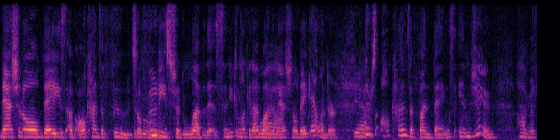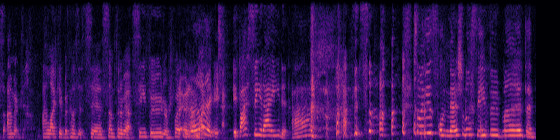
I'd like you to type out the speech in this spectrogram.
national days of all kinds of food. So Ooh. foodies should love this. And you can look it up on the National Day calendar. Yeah. But there's all kinds of fun things in June. I'm, ex- I'm, ex- I like it because it says something about seafood or whatever. And I'm like, Right. If I see it, I eat it. I. So it is National Seafood Month, and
